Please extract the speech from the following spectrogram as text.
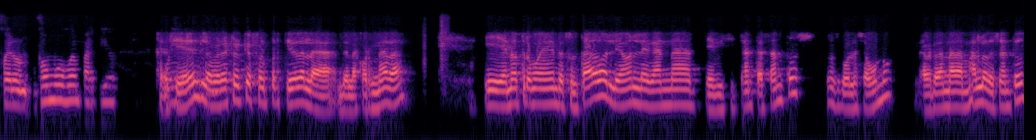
fueron, fue un muy buen partido. Así muy es, la verdad creo que fue el partido de la, de la jornada. Y en otro buen resultado, León le gana de visitante a Santos, dos goles a uno. La verdad, nada malo de Santos,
